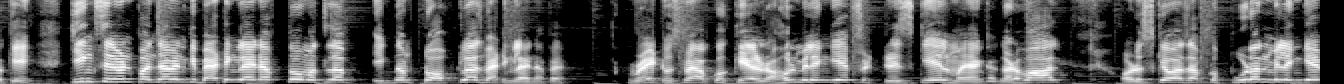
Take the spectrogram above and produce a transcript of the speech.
ओके किंग्स इलेवन पंजाब इनकी बैटिंग लाइनअप तो मतलब एकदम टॉप क्लास बैटिंग लाइनअप है। राइट उसमें आपको के राहुल मिलेंगे, फिर क्रिस गेल मयंक अग्रवाल और उसके बाद आपको पूरन मिलेंगे।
